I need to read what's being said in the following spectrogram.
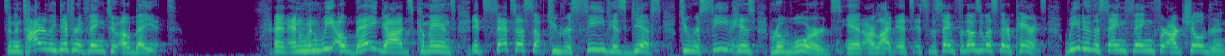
it's an entirely different thing to obey it. And, and when we obey God's commands, it sets us up to receive His gifts, to receive His rewards in our life. It's, it's the same for those of us that are parents. We do the same thing for our children.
